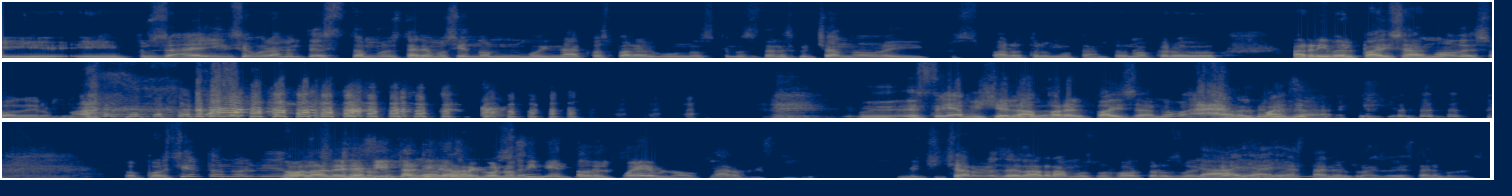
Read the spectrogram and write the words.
Y, y, pues ahí seguramente estamos, estaremos siendo muy nacos para algunos que nos están escuchando y pues para otros no tanto, ¿no? Pero arriba el paisa, ¿no? De suadero. Estrella Michelin para el paisa, ¿no? para el paisa. Por cierto, no olvides No la necesita, tiene el ¿eh? reconocimiento del pueblo, claro que sí. Mis chicharrones de la Ramos, por favor, te los voy Ya, ya, ya ¿eh? están en proceso, ya están en proceso.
